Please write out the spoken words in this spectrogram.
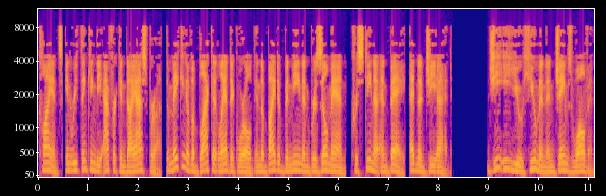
Clients in Rethinking the African Diaspora, The Making of a Black Atlantic World in the Bight of Benin and Brazil Mann, Christina and Bay, Edna G. ed. Geu Human and James Walvin.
